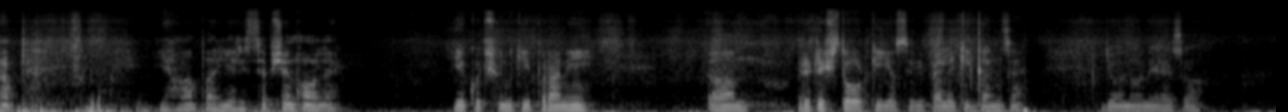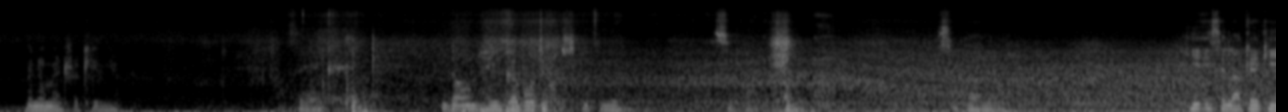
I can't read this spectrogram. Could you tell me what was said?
अब यहाँ पर ये रिसेप्शन हॉल है। ये कुछ उनकी पुरानी ब्रिटिश तोड़ की, उससे भी पहले की गन्स हैं, जो उन्होंने ऐसा मोनूमेंट रखी हुई है। एक डाउन हिल का बहुत ही खूबसूरत व्यू सुबह ये इस इलाके की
